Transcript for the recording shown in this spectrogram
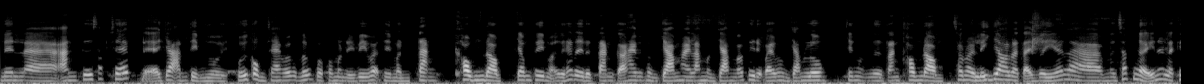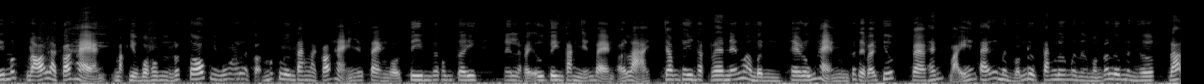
Nên là anh cứ sắp xếp để cho anh tìm người. Cuối cùng sang với lúc performance review á thì mình tăng không đồng. Trong khi mọi người khác thì được tăng cỡ 20 phần trăm 25 phần trăm, có khi được 30 phần trăm luôn. Chứ mọi người tăng không đồng. Sau rồi lý do là tại vì á là mình sắp nghỉ nên là cái mức đó là có hạn. Mặc dù performance rất tốt nhưng muốn nói là mức lương tăng là có hạn cho toàn bộ team cho công ty. Nên là phải ưu tiên tăng những bạn ở lại. Trong khi thật ra nếu mà mình theo đúng hạn mình có thể báo trước. Vào tháng 7 tháng 8 thì mình vẫn được tăng lương mình vẫn có lương bình thường. Đó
